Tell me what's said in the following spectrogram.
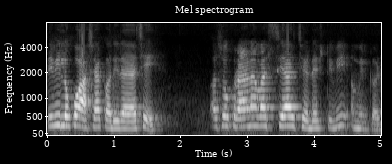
તેવી લોકો આશા કરી રહ્યા છે. અશોક રાણાવાસિયા જેડેશ ટીવી અમીરગઢ.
